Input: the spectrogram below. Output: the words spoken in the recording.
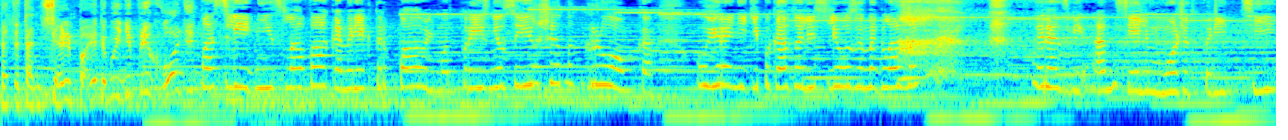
Этот Ансельм поэтому и не приходит. Последние слова конректор Паульман произнес совершенно громко. У Вероники показались слезы на глазах. Разве Ансельм может прийти?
